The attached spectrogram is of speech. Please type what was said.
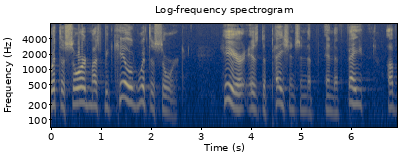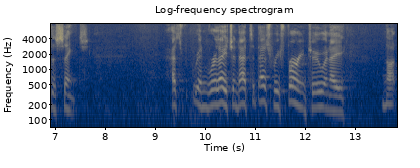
with the sword must be killed with the sword. Here is the patience and the, and the faith of the saints. That's in relation, that's, that's referring to in a not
